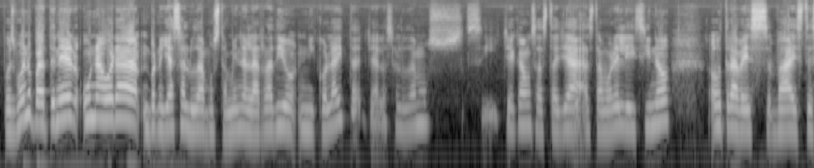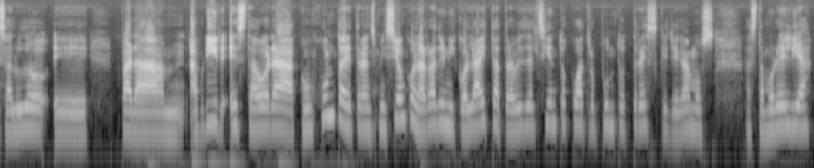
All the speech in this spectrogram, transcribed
Pues bueno, para tener una hora, bueno, ya saludamos también a la radio Nicolaita. Ya la saludamos. Sí, llegamos hasta allá, hasta Morelia. Y si no, otra vez va este saludo eh, para um, abrir esta hora conjunta de transmisión con la radio Nicolaita a través del 104.3 que llegamos hasta Morelia.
